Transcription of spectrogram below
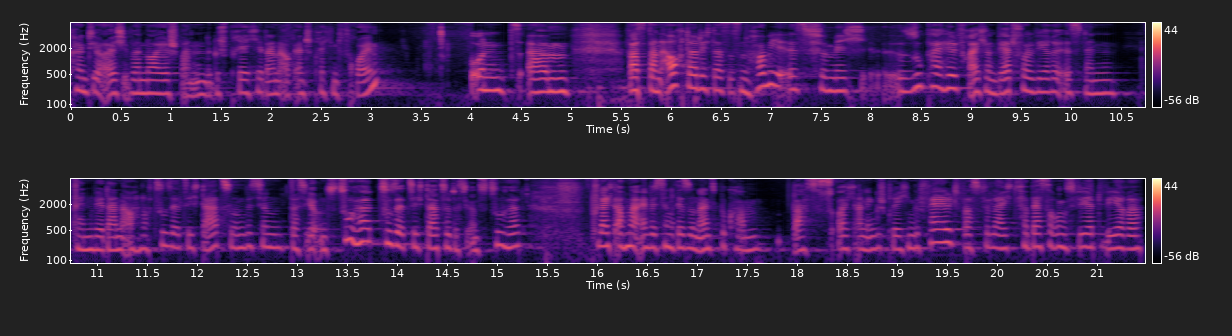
könnt ihr euch über neue spannende Gespräche dann auch entsprechend freuen. Und ähm, was dann auch dadurch, dass es ein Hobby ist, für mich super hilfreich und wertvoll wäre, ist, wenn wenn wir dann auch noch zusätzlich dazu ein bisschen, dass ihr uns zuhört, zusätzlich dazu, dass ihr uns zuhört, vielleicht auch mal ein bisschen Resonanz bekommen, was euch an den Gesprächen gefällt, was vielleicht verbesserungswert wäre,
